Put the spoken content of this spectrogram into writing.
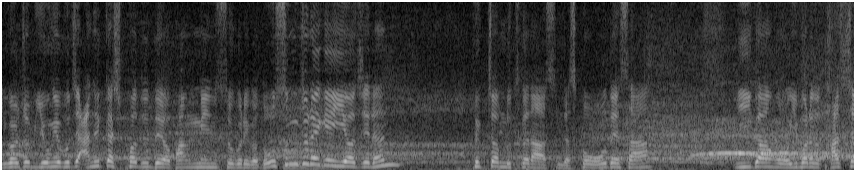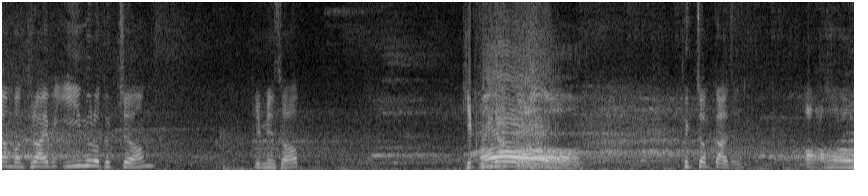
이걸 좀 이용해 보지 않을까 싶었는데요. 박민수 그리고 노승준에게 이어지는 득점 루트가 나왔습니다. 스코어 5대 4. 이강호 이번에도 다시 한번 드라이브 인으로 득점. 김민섭 깊은 각도 어. 득점까지. 어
